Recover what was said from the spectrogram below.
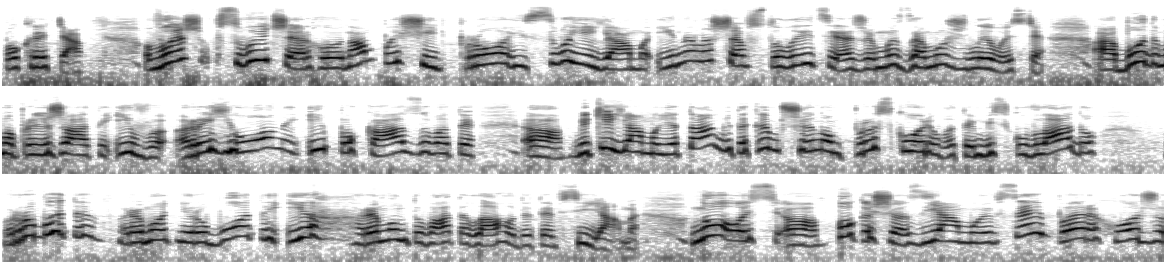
покриття. Ви ж в свою чергу нам пишіть про і свої ями, і не лише в столиці, адже ми за можливості будемо приїжджати і в регіони, і показувати, які ями є там, і таким чином прискорювати міську владу. Робити ремонтні роботи і ремонтувати, лагодити всі ями. Ну ось е, поки що з ямою все і переходжу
